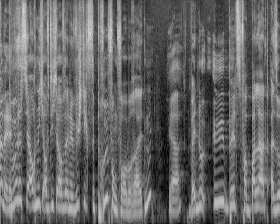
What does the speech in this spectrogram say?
Schokolade du würdest ja auch nicht auf dich auf deine wichtigste Prüfung vorbereiten. Ja. wenn du übelst verballert, also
